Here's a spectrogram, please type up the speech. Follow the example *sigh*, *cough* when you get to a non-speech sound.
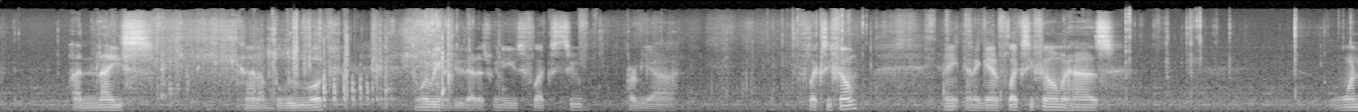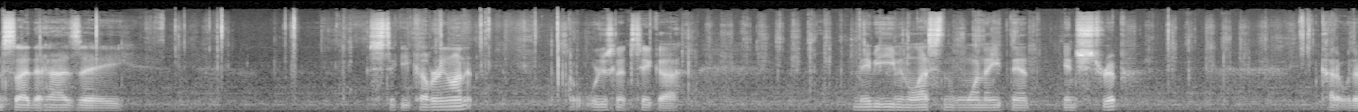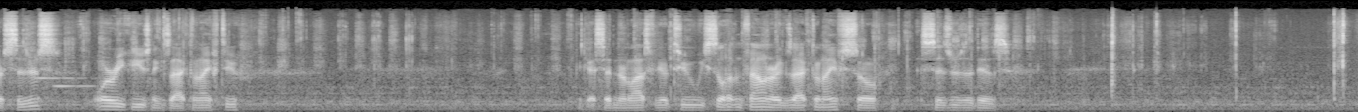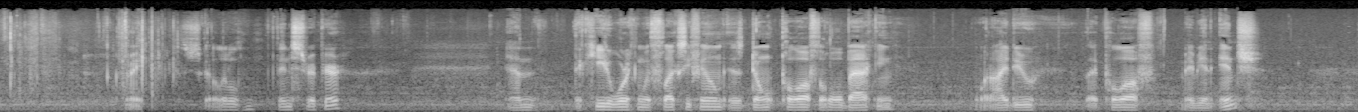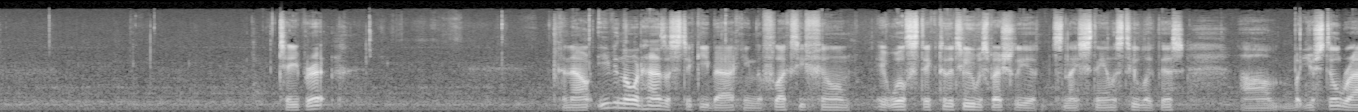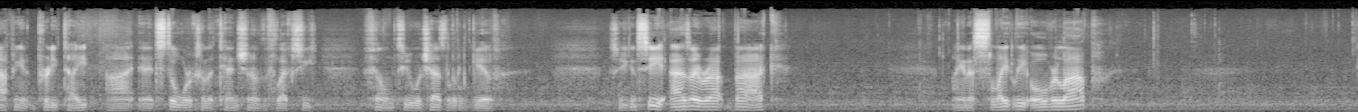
a nice kind of blue look. And what we're going to do that is we're going to use flex tube, me, uh, flexi film. And again, flexi film it has one side that has a sticky covering on it. So we're just going to take a maybe even less than 1 8 inch strip, cut it with our scissors, or you could use an X-Acto knife too. Like I said in our last video too, we still haven't found our X-Acto knife, so scissors it is. Right, just got a little thin strip here. And the key to working with flexi film is don't pull off the whole backing. What I do is I pull off maybe an inch, taper it, and now, even though it has a sticky backing, the flexi film, it will stick to the tube, especially if it's a nice stainless tube like this. Um, but you're still wrapping it pretty tight, uh, and it still works on the tension of the flexi film too, which has a little give. So you can see, as I wrap back, I'm going to slightly overlap.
